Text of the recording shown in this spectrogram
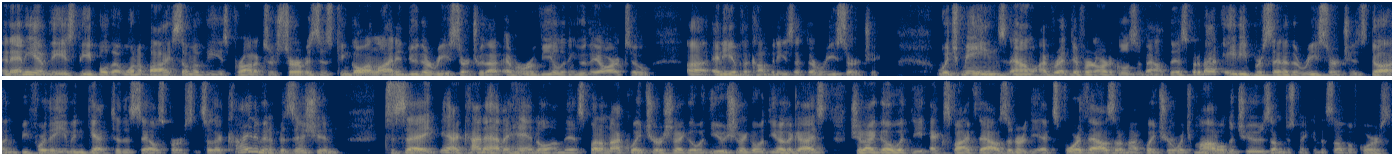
and any of these people that want to buy some of these products or services can go online and do their research without ever revealing who they are to uh, any of the companies that they're researching which means now I've read different articles about this, but about 80% of the research is done before they even get to the salesperson. So they're kind of in a position to say, yeah, I kind of have a handle on this, but I'm not quite sure. Should I go with you? Should I go with the other guys? Should I go with the X5000 or the X4000? I'm not quite sure which model to choose. I'm just making this up, of course.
